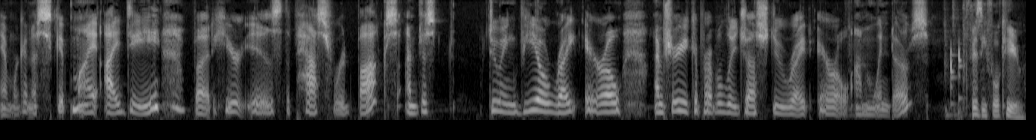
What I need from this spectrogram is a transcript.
And we're going to skip my ID, but here is the password box. I'm just doing VO right arrow. I'm sure you could probably just do right arrow on Windows. Fizzy4Q.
